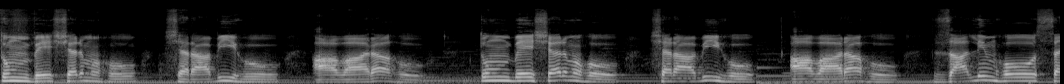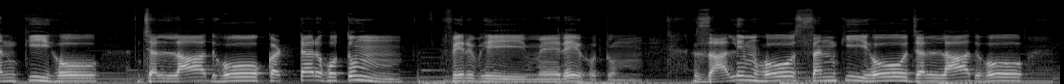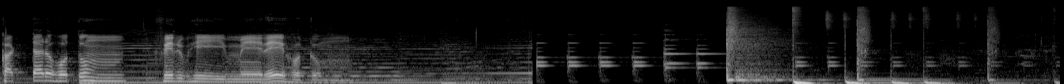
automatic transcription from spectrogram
तुम बेशर्म हो, शराबी हो, आवारा हो। तुम बेशर्म हो, शराबी हो, आवारा हो। जालिम हो, सनकी हो, जल्लाद हो, कट्टर हो तुम, फिर भी मेरे हो तुम। जालिम हो, सनकी हो, जल्लाद हो, कट्टर हो तुम, फिर भी मेरे हो तुम।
